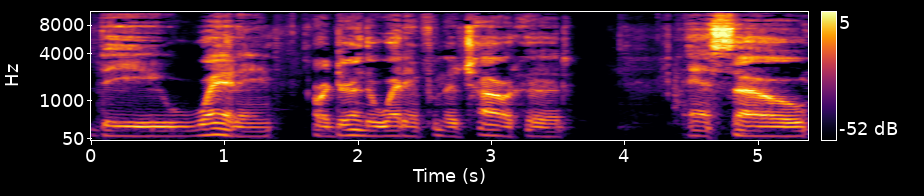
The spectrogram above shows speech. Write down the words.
the wedding or during the wedding from their childhood. And so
